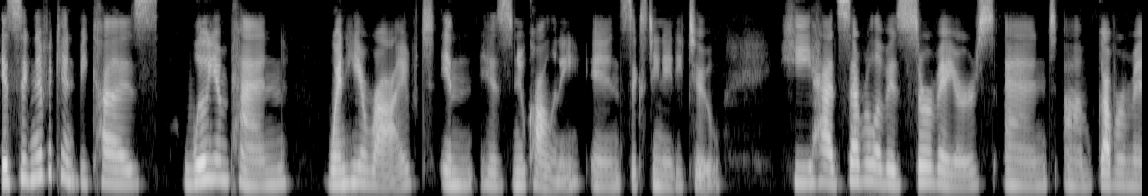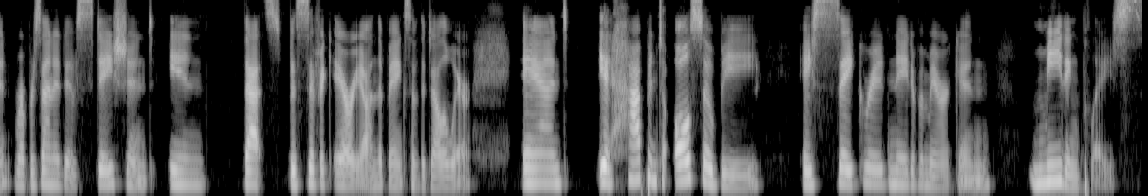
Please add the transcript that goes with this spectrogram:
It's significant because William Penn, when he arrived in his new colony in 1682, he had several of his surveyors and um, government representatives stationed in that specific area on the banks of the Delaware. And it happened to also be a sacred Native American meeting place,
